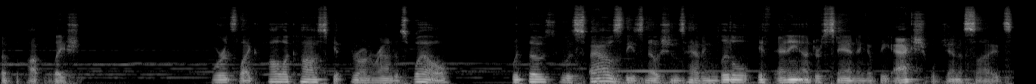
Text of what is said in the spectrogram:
of the population. Words like Holocaust get thrown around as well, with those who espouse these notions having little, if any, understanding of the actual genocides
